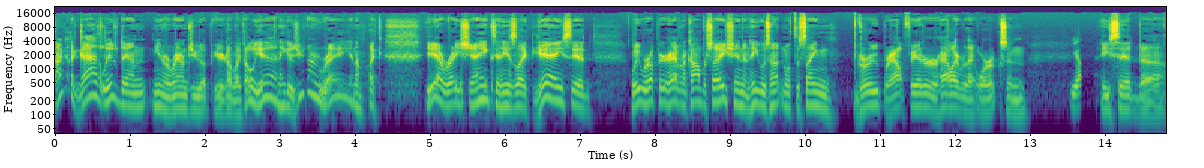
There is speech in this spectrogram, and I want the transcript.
I got a guy that lives down, you know, around you up here." And I'm like, "Oh yeah," and he goes, "You know Ray?" And I'm like, "Yeah, Ray Shanks." And he's like, "Yeah," he said, "We were up here having a conversation, and he was hunting with the same group or outfitter or however that works." And Yep. he said uh,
